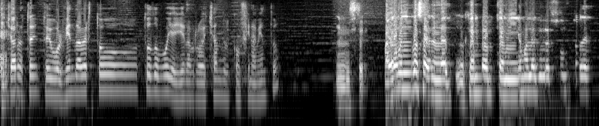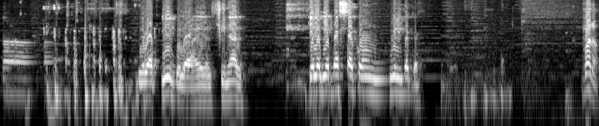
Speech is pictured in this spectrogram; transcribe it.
Yo ahora estoy, estoy volviendo a ver todo, todo Voyager aprovechando el confinamiento. Mm, sí. Hagamos una cosa, por ejemplo, que me que el asunto de la, de la película, el final. ¿Qué es lo que pasa con Will Decker? Bueno,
